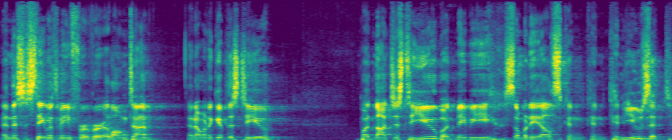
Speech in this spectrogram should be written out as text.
And this has stayed with me for a very long time. And I want to give this to you. But not just to you, but maybe somebody else can, can, can use it.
